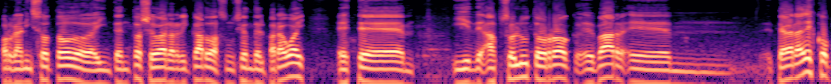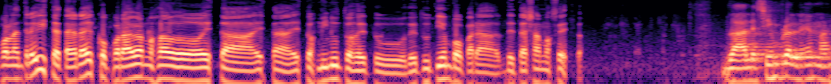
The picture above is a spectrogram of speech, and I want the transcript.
organizó todo e intentó llevar a Ricardo a Asunción del Paraguay, este, y de Absoluto Rock eh, Bar. Em, te agradezco por la entrevista, te agradezco por habernos dado estos minutos de tu, de tu tiempo para detallarnos esto. Dale, sin problema.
